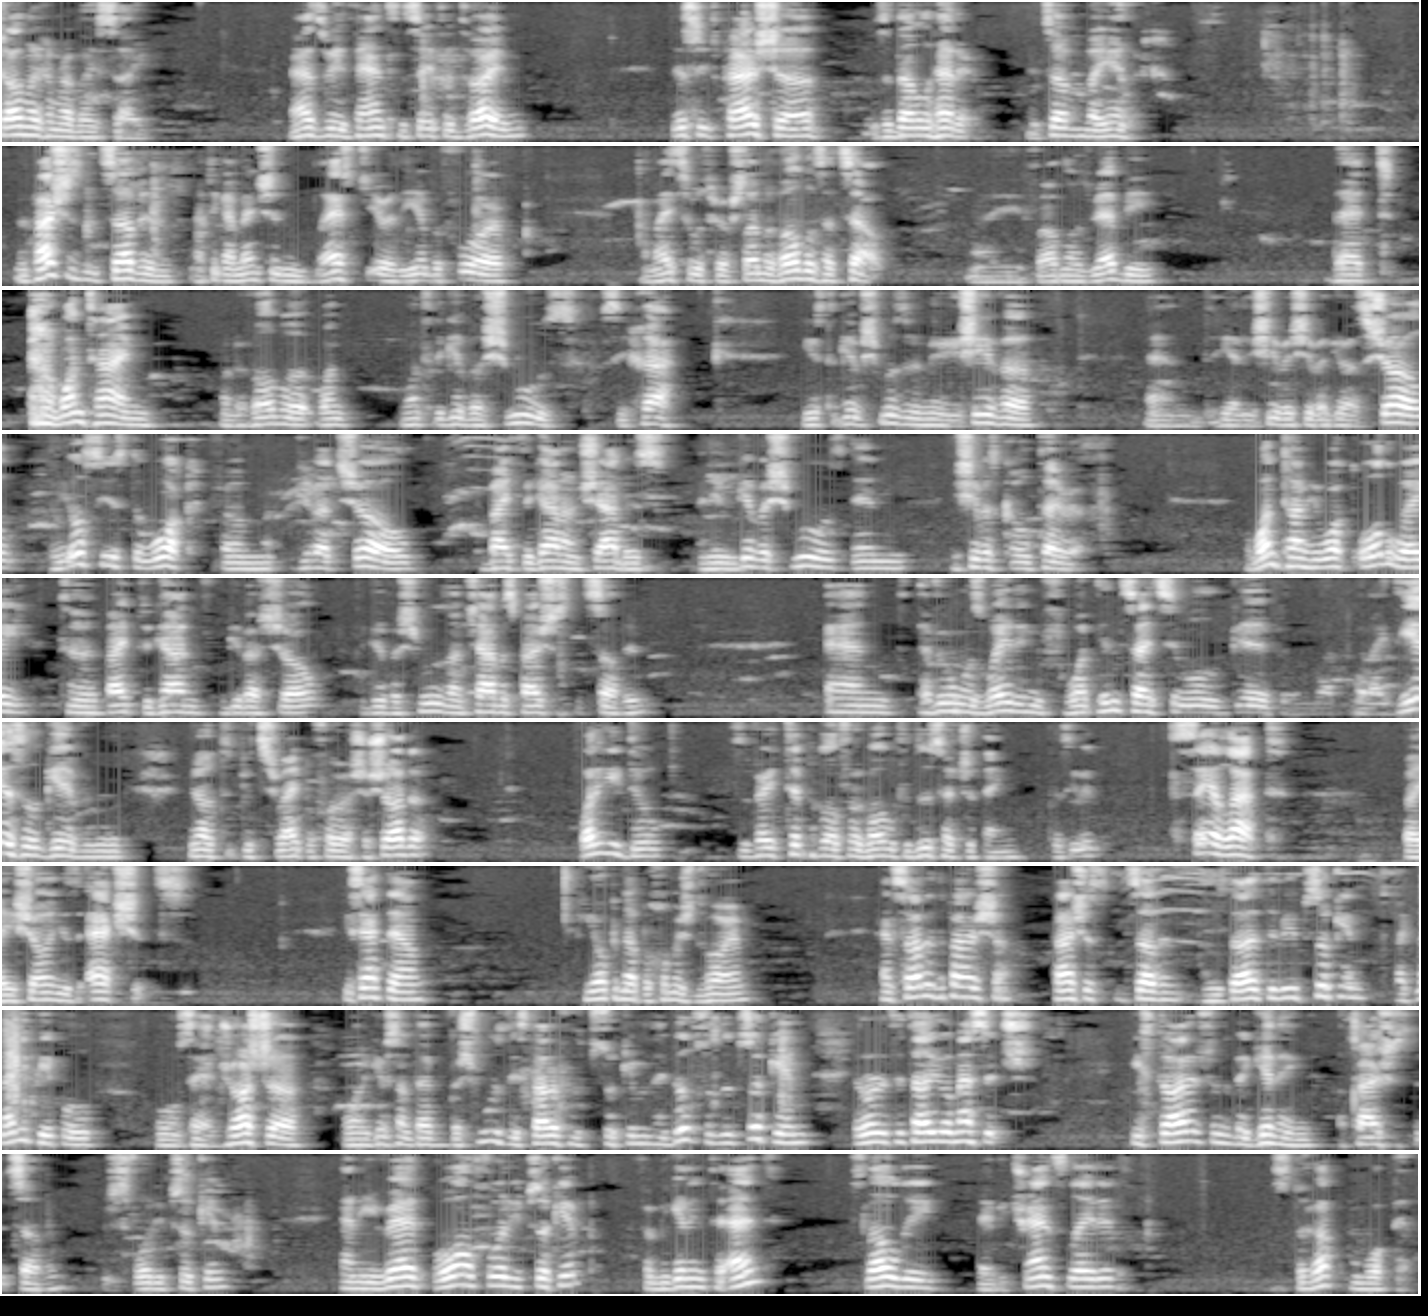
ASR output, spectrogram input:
Shalom Aleichem Rabbi Say. As we advance in Sefer Dvarim, this week's parasha is a double header. Nitzavim Vayelech. The Parshas Nitzavim, I think I mentioned last year or the year before, I might with Rav Shlomo Wolbe Zatzal, my father-in-law's Rebbe, that one time when Rav Wolbe wanted to give a shmuz, sicha, he used to give shmuz in Mir Yeshiva, and he had Yeshiva Shiva Givat Shol. And he also used to walk from Givat Shol to Beit Vegan on Shabbos, and he would give a shmuz in Yeshiva's Kol Torah. One time he walked all the way to Beit Vegan from Givat Shol to give a shmuz on Shabbos Parshas Nitzavim, and everyone was waiting for what insights he will give and what, what ideas he'll give, and you know it's right before Rosh Hashanah. What did he do? It's very typical for a Wolbe to do such a thing because he would say a lot by showing his actions. He sat down, he opened up a Chumash Dvarim, and started the parasha, Parashas Tzavim, and he started to read psukim. Like many people who say a drasha, want to give some type of a shmuz, they started from the psukim, and they built from the psukim in order to tell you a message. He started from the beginning of Parashas Tzavim, which is 40 psukim, and he read all 40 psukim from beginning to end, slowly, maybe translated, stood up and walked out.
